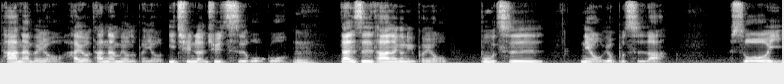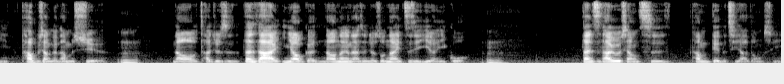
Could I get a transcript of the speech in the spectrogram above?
她男朋友还有她男朋友的朋友一群人去吃火锅，嗯，但是他那个女朋友不吃牛又不吃辣，所以他不想跟他们 share，嗯，然后他就是，但是他还硬要跟，然后那个男生就说：“那你自己一人一锅。”嗯，但是他又想吃他们点的其他东西，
